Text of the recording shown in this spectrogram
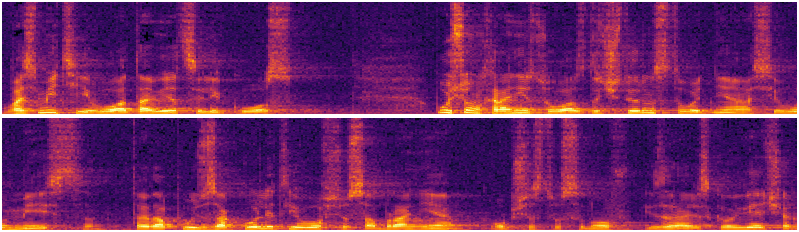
Возьмите его от овец или коз. Пусть он хранится у вас до 14 дня сего месяца. Тогда пусть заколет его все собрание общества сынов Израильского вечера.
